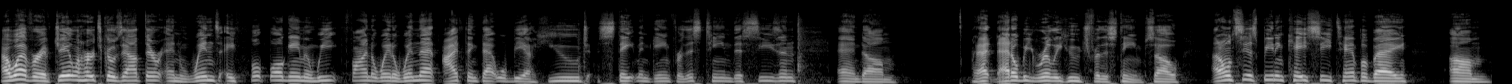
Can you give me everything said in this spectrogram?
However, if Jalen Hurts goes out there and wins a football game and we find a way to win that, I think that will be a huge statement game for this team this season. And um, that, that'll be really huge for this team. So I don't see us beating KC, Tampa Bay. Um,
